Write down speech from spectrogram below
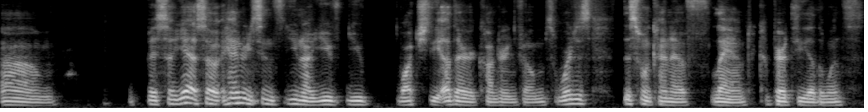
Um, but so yeah, so Henry, since you know you've you watched the other Conjuring films, where does this one kind of land compared to the other ones?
